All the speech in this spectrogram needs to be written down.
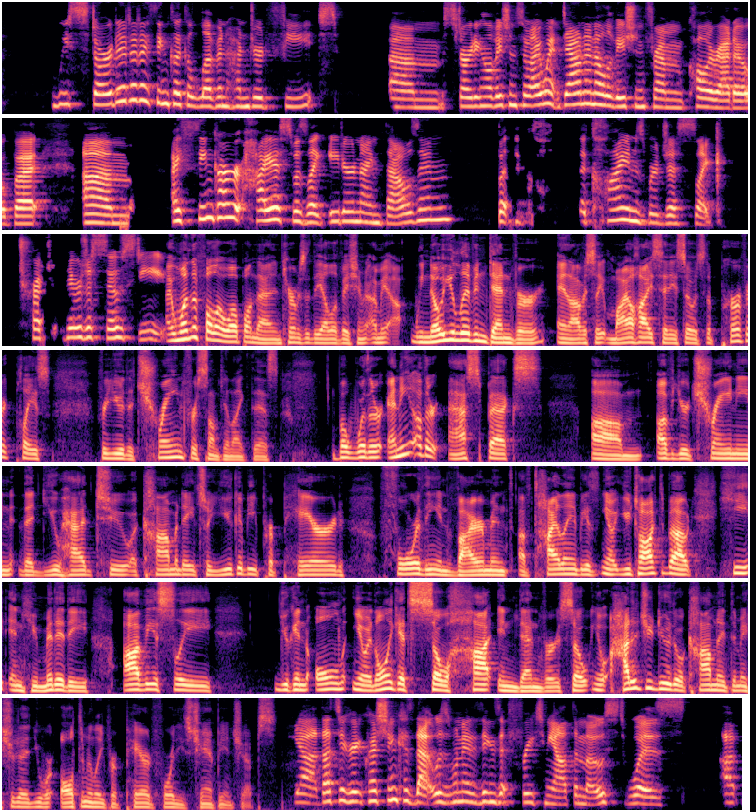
We started at, I think, like 1,100 feet um, starting elevation. So I went down in elevation from Colorado, but um, I think our highest was like eight or nine thousand. But the, the climbs were just like treacherous. They were just so steep. I wanted to follow up on that in terms of the elevation. I mean, uh, we know you live in Denver and obviously Mile High City, so it's the perfect place for you to train for something like this. But were there any other aspects? Um, of your training that you had to accommodate so you could be prepared for the environment of Thailand? Because you know you talked about heat and humidity. Obviously, you can only you know it only gets so hot in Denver. So you know how did you do to accommodate to make sure that you were ultimately prepared for these championships? Yeah, that's a great question because that was one of the things that freaked me out the most was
